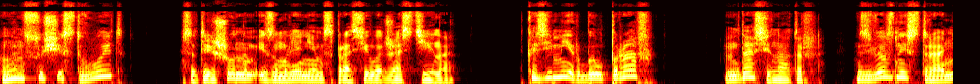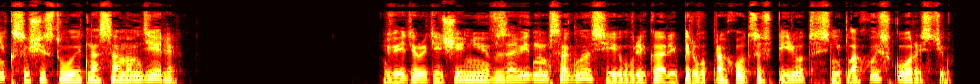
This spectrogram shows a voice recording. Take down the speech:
Он существует? С отрешенным изумлением спросила Джастина. Казимир был прав? Да, сенатор. Звездный странник существует на самом деле. Ветер и течение в завидном согласии увлекали первопроходцев вперед с неплохой скоростью.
